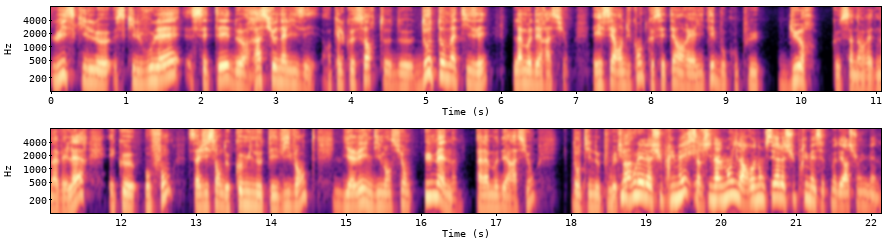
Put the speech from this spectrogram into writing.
Lui, ce qu'il voulait, c'était de rationaliser, en quelque sorte, d'automatiser la modération. Et il s'est rendu compte que c'était en réalité beaucoup plus dur que ça n'avait l'air et que, au fond, s'agissant de communautés vivantes, il y avait une dimension humaine à la modération dont il ne pouvait pas. Il voulait la supprimer et finalement il a renoncé à la supprimer, cette modération humaine.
